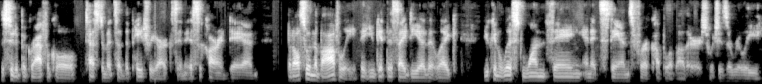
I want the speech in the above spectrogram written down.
the pseudepigraphical testaments of the patriarchs in Issachar and Dan, but also in the Bavli, that you get this idea that like you can list one thing and it stands for a couple of others, which is a really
